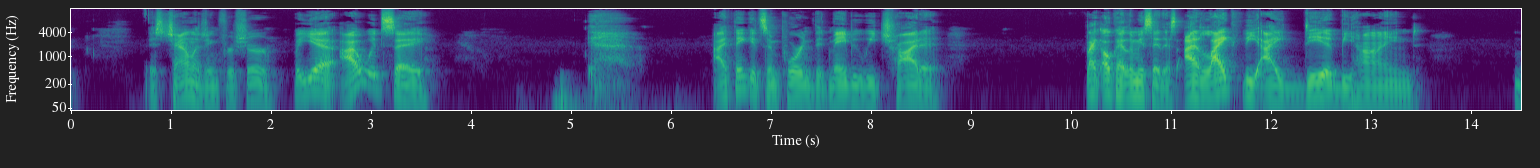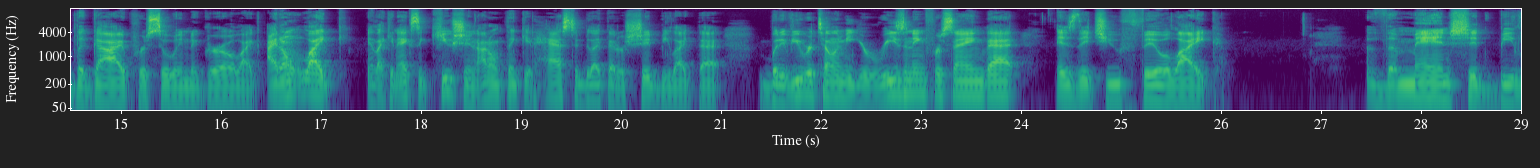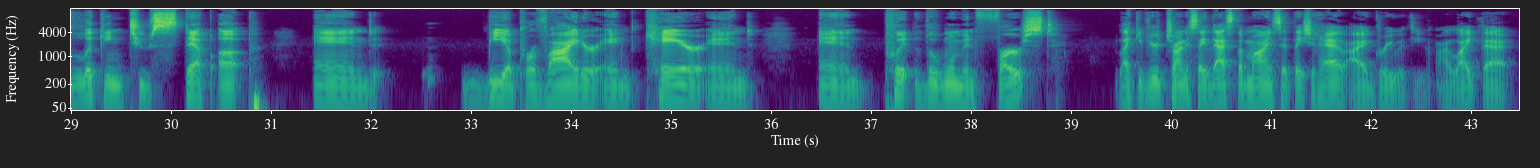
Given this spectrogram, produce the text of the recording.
it's challenging for sure. But yeah, I would say, I think it's important that maybe we try to, like, okay, let me say this. I like the idea behind the guy pursuing the girl. Like, I don't like, like an execution, I don't think it has to be like that or should be like that. But if you were telling me your reasoning for saying that is that you feel like the man should be looking to step up and be a provider and care and and put the woman first like if you're trying to say that's the mindset they should have i agree with you. I like that.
